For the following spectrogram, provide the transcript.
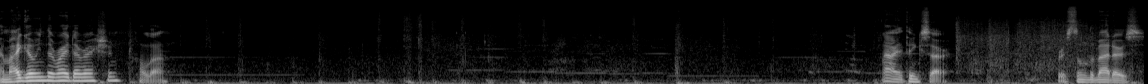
Am I going the right direction? Hold on. I think so. Bristol the Meadows.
